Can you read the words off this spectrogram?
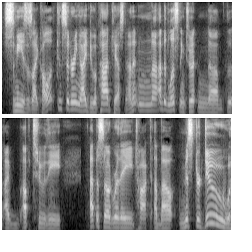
Sneeze, as I call it, considering I do a podcast on it, and uh, I've been listening to it, and uh, I'm up to the episode where they talked about Mr. Do.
